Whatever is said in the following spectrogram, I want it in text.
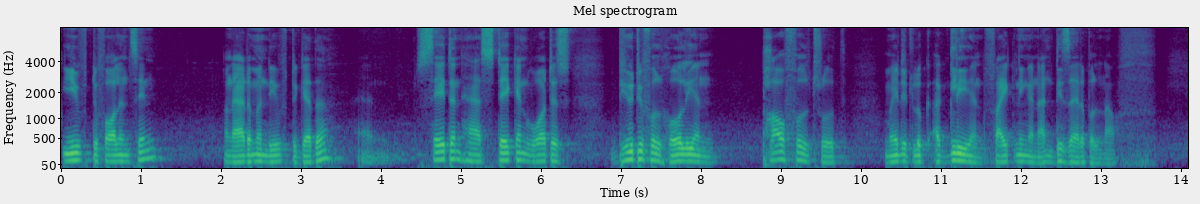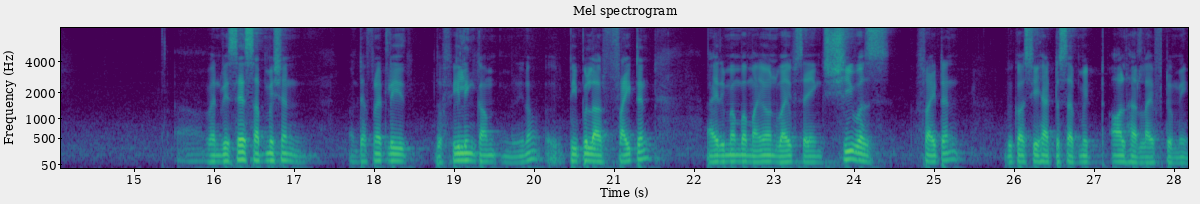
eve to fall in sin and adam and eve together and Satan has taken what is beautiful, holy, and powerful truth, made it look ugly and frightening and undesirable now. Uh, when we say submission, definitely the feeling come, you know, people are frightened. I remember my own wife saying she was frightened because she had to submit all her life to me.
